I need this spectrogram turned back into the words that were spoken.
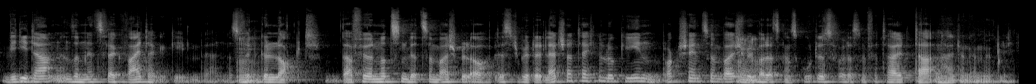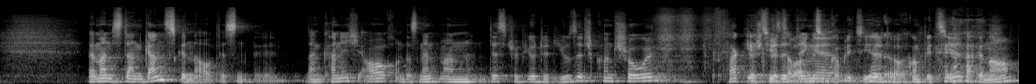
wie die Daten in so einem Netzwerk weitergegeben werden. Das wird mhm. gelockt. Dafür nutzen wir zum Beispiel auch Distributed Ledger Technologien, Blockchain zum Beispiel, mhm. weil das ganz gut ist, weil das eine verteilte Datenhaltung ermöglicht. Wenn man es dann ganz genau wissen will, dann kann ich auch, und das nennt man Distributed Usage Control, faktisch Jetzt diese Dinge kompliziert, wird auch kompliziert, ja. genau,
